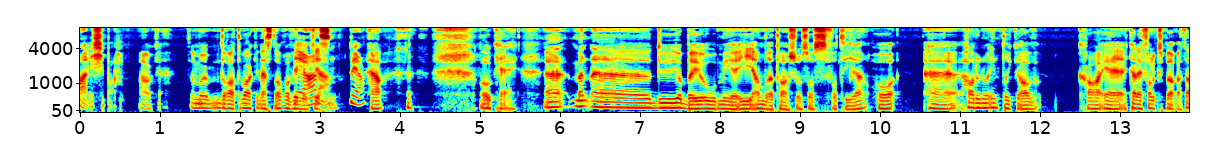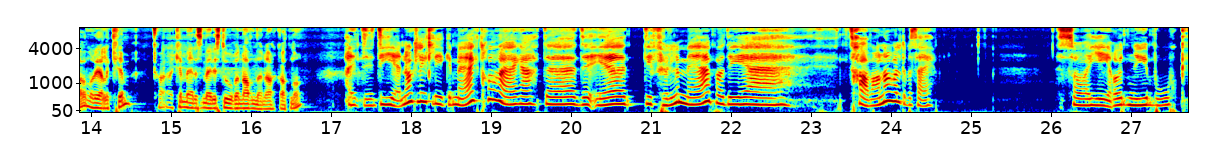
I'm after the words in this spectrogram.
var det ikke bra. Ok. Så må vi dra tilbake neste år og vinne Ja quizen. Ja. Ja. ok. Eh, men eh, du jobber jo mye i andre etasje hos oss for tida, og eh, har du noe inntrykk av hva, er, hva det er folk spør etter når det gjelder krim? Hva, hvem er det som er de store navnene akkurat nå? De, de er nok litt like meg, tror jeg. At eh, det er De følger med på de eh, traverne, holdt jeg på å si. Så gir ut ny bok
